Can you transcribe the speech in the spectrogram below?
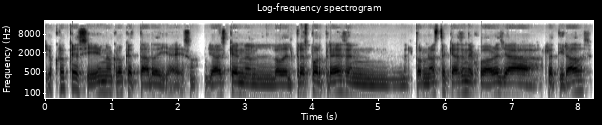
Yo creo que sí, no creo que tarde ya eso. Ya es que en lo del 3x3, en el torneo este que hacen de jugadores ya retirados,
